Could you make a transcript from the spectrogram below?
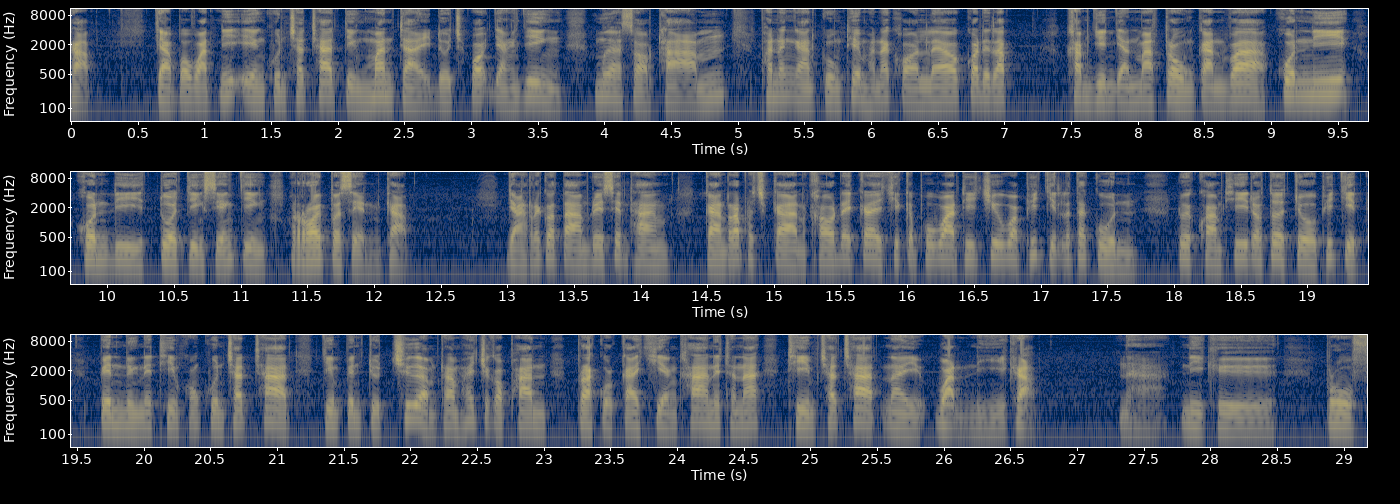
ครับจากประวัตินี้เองคุณชัดชาติจึงมั่นใจ โดยเฉพาะอย่างยิ่งเมื่อสอบถาม พนักงานกรุงเทพมหานครแล้วก็ได้รับคำยืนยันมาตรงกันว่า คนนี้คนดีตัวจริงเสียงจริงร้อยเปอร์เซ็นต์ครับ อย่างไรก็ตามด้วยเส้นทางการรับราชการเขาได้ใกล้ชิดกับผู้ว่าที่ชื่อว่าพิจิตรรัตกุล ด้วยความที่ดรโจพิจิตรเป็นหนึ่งในทีมของคุณชัดชาติ จึงเป็นจุดเชื่อมทำให้จักรพันธ์ปรากฏกายเคียงข้างในฐานะทีมชัดชาติในวันนี้ครับนะฮะนี่คือโปรไฟ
